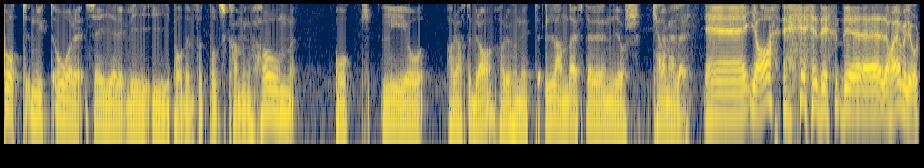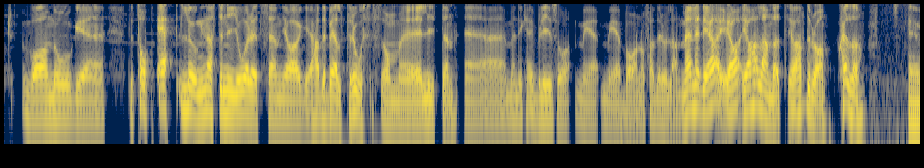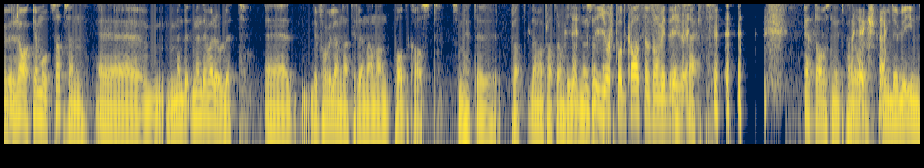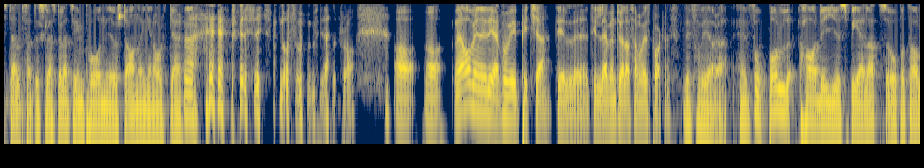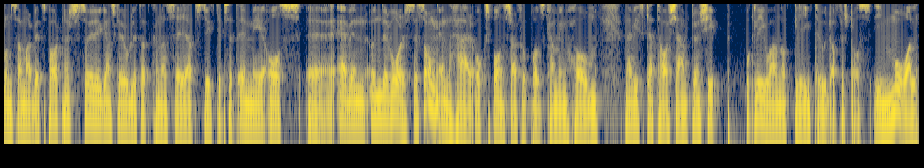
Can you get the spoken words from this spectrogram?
Gott nytt år säger vi i podden Football's Coming Home. Och Leo, har du haft det bra? Har du hunnit landa efter nyårskarameller? Eh, ja, det, det, det, har jag väl gjort. Var nog eh, det topp ett lugnaste nyåret sen jag hade bältros som eh, liten. Eh, men det kan ju bli så med, med barn och faderullan. Men det, ja, jag har landat, jag har haft det bra. Själv då? Eh, raka motsatsen. Eh, men, det, men det var roligt. Eh, det får vi lämna till en annan podcast som heter där man pratar om vin och sånt. Nyårspodcasten som vi driver. Exakt. ett avsnitt per år. Exakt. Och det blir inställt för att det skulle ha spelats in på nyårsdagen och ingen orkar. Precis, något som är jävligt bra. Ja, ja. Men har vi en idé får vi pitcha till, till eventuella samarbetspartners. Det får vi göra. Eh, fotboll har det ju spelats och på tal om samarbetspartners så är det ju ganska roligt att kunna säga att Stryktipset är med oss eh, även under vårsäsongen här och sponsrar Fotbolls Coming Home när vi ska ta Championship och League 1 och League 2 då förstås i mål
